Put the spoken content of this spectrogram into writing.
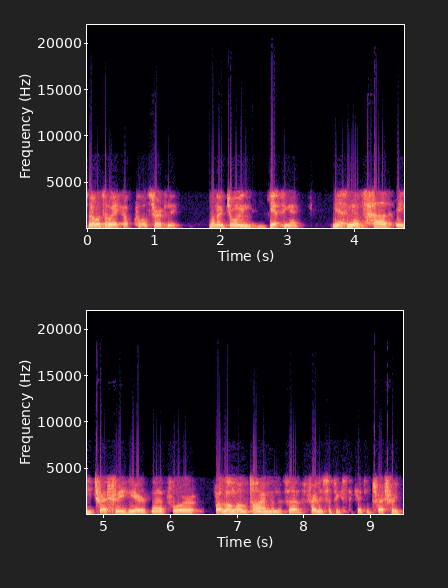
So it was a wake up call, certainly, when I joined Getinge. Getinge has had a treasury here now for, for a long, long time, and it's a fairly sophisticated treasury.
